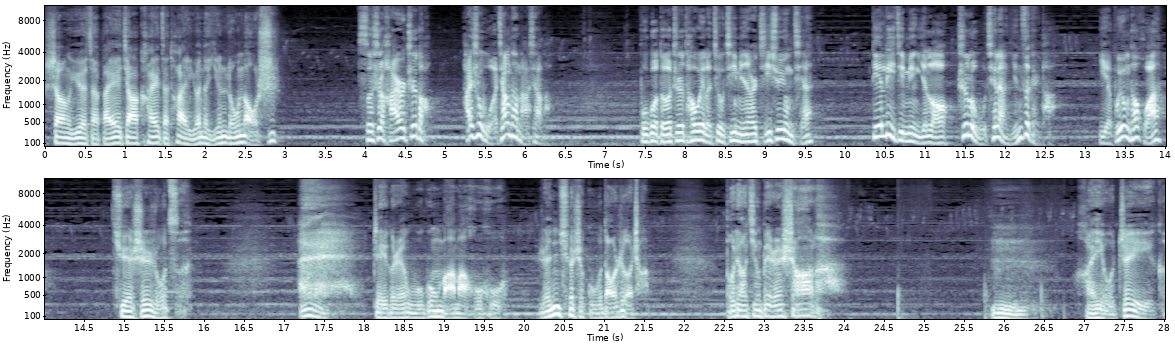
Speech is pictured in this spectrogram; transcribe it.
上月在白家开在太原的银楼闹事，此事孩儿知道，还是我将他拿下的。不过得知他为了救饥民而急需用钱，爹立即命银楼支了五千两银子给他，也不用他还。确实如此。哎，这个人武功马马虎虎，人却是古道热肠，不料竟被人杀了。嗯。还有这个，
